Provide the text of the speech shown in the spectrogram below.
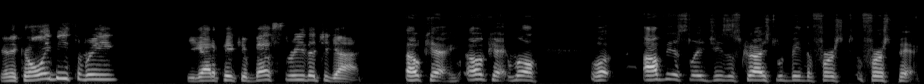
And it can only be three. You got to pick your best three that you got. Okay. Okay. Well, well, obviously Jesus Christ would be the first first pick.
